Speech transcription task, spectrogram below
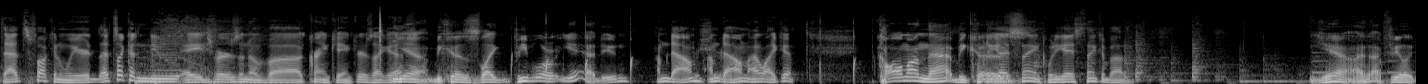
That's fucking weird. That's like a new age version of uh, crank anchors, I guess. yeah, because like people are. Yeah, dude. I'm down. I'm down. I like it. Call him on that because. What do you guys think? What do you guys think about it? Yeah, I, I feel like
